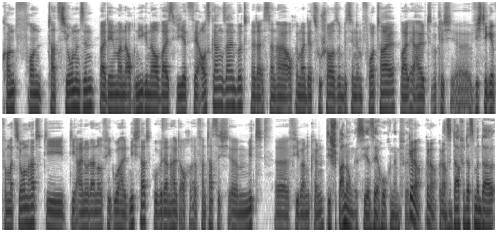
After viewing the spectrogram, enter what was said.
Konfrontationen sind, bei denen man auch nie genau weiß, wie jetzt der Ausgang sein wird. Ne, Da ist dann halt auch immer der Zuschauer so ein bisschen im Vorteil, weil er halt wirklich äh, wichtige Informationen hat, die die eine oder andere Figur halt nicht hat, wo wir dann halt auch äh, fantastisch äh, mit äh, fiebern können. Die Spannung ist hier sehr hoch in dem Film. Genau, genau, genau. Also dafür, dass man da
